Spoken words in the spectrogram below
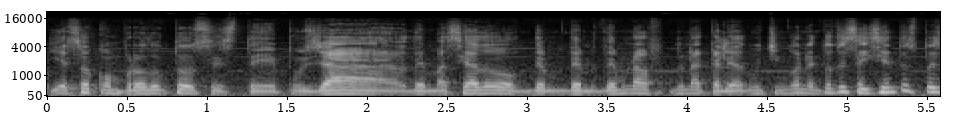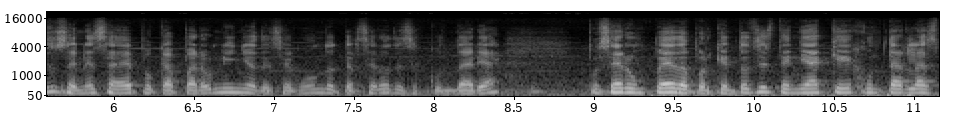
Y eso con productos, este, pues ya demasiado, de, de- de una, de una calidad muy chingona. Entonces, 600 pesos en esa época para un niño de segundo, tercero de secundaria, pues era un pedo, porque entonces tenía que juntar las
